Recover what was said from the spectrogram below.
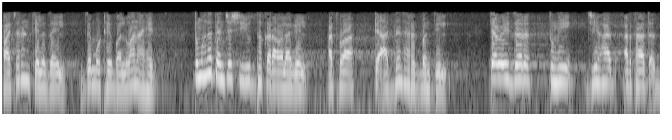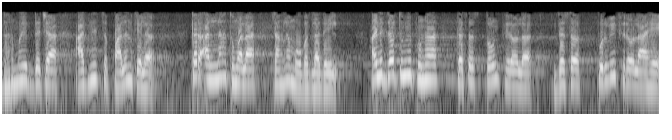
पाचारण केलं जाईल जे मोठे बलवान आहेत तुम्हाला त्यांच्याशी युद्ध करावं लागेल अथवा ते आज्ञाधारक बनतील त्यावेळी जर तुम्ही जिहाद अर्थात धर्मयुद्धच्या आज्ञेचं पालन केलं तर अल्लाह तुम्हाला चांगला मोबदला देईल आणि जर तुम्ही पुन्हा तसंच तोंड फिरवलं जसं पूर्वी फिरवलं आहे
